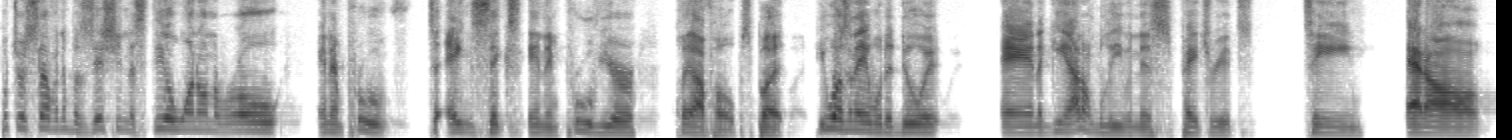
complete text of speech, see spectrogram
put yourself in a position to steal one on the road and improve to eight and six and improve your playoff hopes. But he wasn't able to do it. And again, I don't believe in this Patriots team at all.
